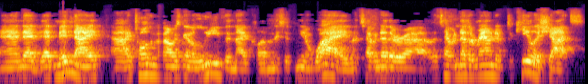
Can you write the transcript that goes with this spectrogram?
And at, at midnight, uh, I told them I was going to leave the nightclub, and they said, "You know why? Let's have another uh, let's have another round of tequila shots."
